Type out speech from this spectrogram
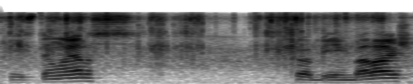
aqui estão elas. Deixa eu abrir a embalagem.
